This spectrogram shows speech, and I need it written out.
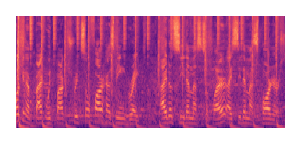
Working at Park, with Park Street so far has been great. I don't see them as a supplier, I see them as partners.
